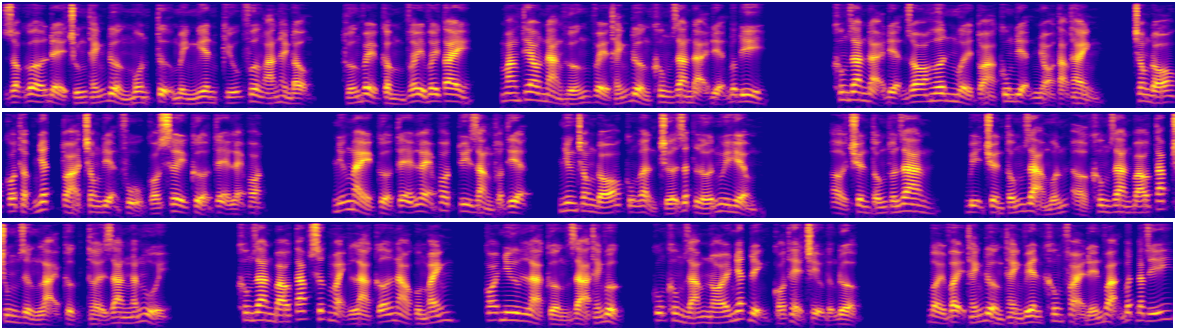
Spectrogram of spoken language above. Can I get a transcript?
do gờ để chúng thánh đường môn tự mình nghiên cứu phương án hành động hướng về cầm vây vây tay, mang theo nàng hướng về thánh đường không gian đại điện bước đi. Không gian đại điện do hơn mười tòa cung điện nhỏ tạo thành, trong đó có thập nhất tòa trong điện phủ có xây cửa tệ lẹ pot. Những này cửa tệ lẹ pot tuy rằng thuận tiện, nhưng trong đó cũng ẩn chứa rất lớn nguy hiểm. Ở truyền thống thuấn gian, bị truyền thống giả muốn ở không gian báo táp chung dừng lại cực thời gian ngắn ngủi. Không gian báo táp sức mạnh là cỡ nào của mãnh, coi như là cường giả thánh vực, cũng không dám nói nhất định có thể chịu đựng được. Bởi vậy thánh đường thành viên không phải đến vạn bất đắc dĩ,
